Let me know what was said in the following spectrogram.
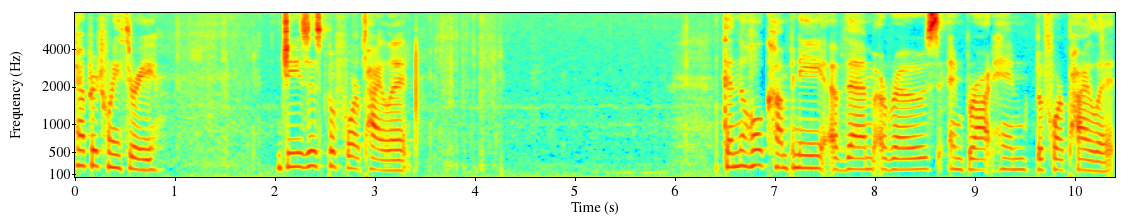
Chapter 23 Jesus before Pilate. Then the whole company of them arose and brought him before Pilate.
